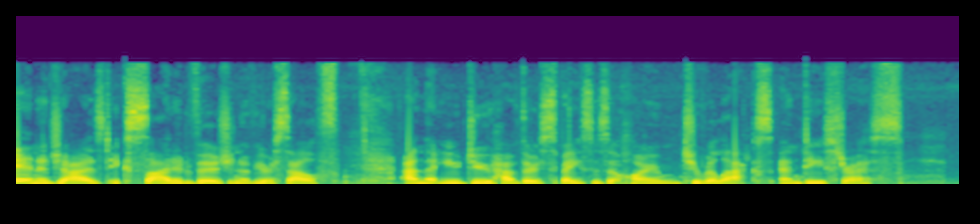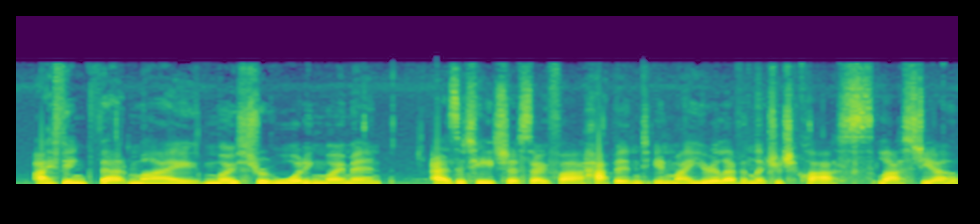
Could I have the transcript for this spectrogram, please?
energized, excited version of yourself, and that you do have those spaces at home to relax and de stress. I think that my most rewarding moment as a teacher so far happened in my Year 11 literature class last year.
